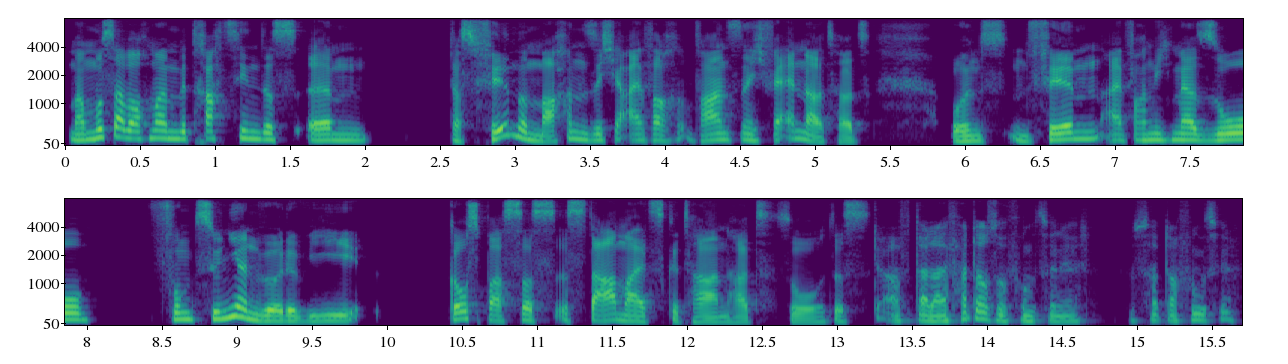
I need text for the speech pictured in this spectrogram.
Man muss aber auch mal in Betracht ziehen, dass ähm, das Filmemachen sich ja einfach wahnsinnig verändert hat und ein Film einfach nicht mehr so funktionieren würde, wie Ghostbusters es damals getan hat. So, das Afterlife hat auch so funktioniert. Das hat doch funktioniert.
